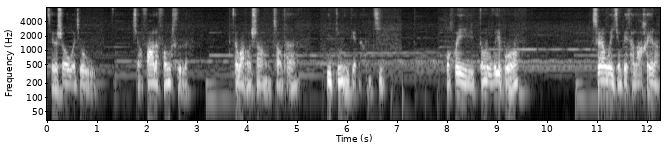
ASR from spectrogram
这个时候我就像发了疯似的，在网络上找他一丁一点的痕迹。我会登录微博。虽然我已经被他拉黑了，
